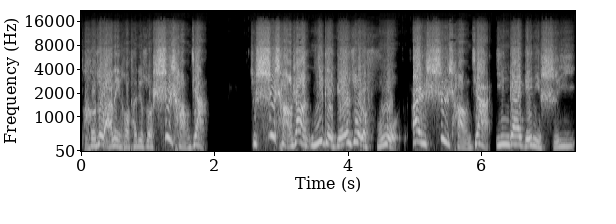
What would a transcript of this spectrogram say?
合作完了以后，他就说市场价，就市场上你给别人做了服务，按市场价应该给你十一，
